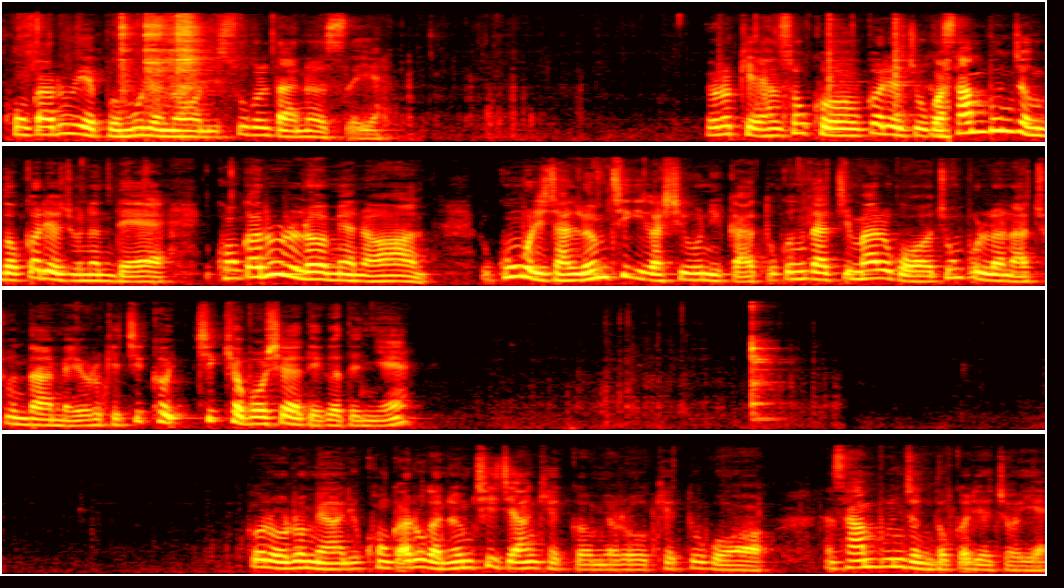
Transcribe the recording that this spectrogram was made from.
콩가루에 버무려 놓은 이 쑥을 다 넣었어요. 이렇게 한 소끔 끓여주고 3분 정도 끓여주는데 콩가루를 넣으면은 국물이 잘 넘치기가 쉬우니까 뚜껑 닫지 말고 중불로 낮춘 다음에 이렇게 지켜, 지켜보셔야 되거든요. 끓어오르면 이 콩가루가 넘치지 않게끔 이렇게 두고 한 3분 정도 끓여줘요.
